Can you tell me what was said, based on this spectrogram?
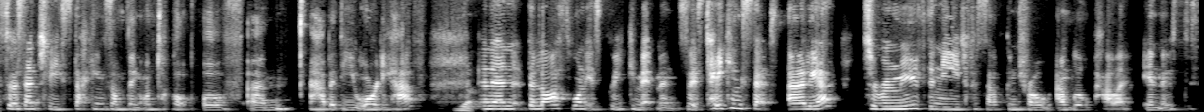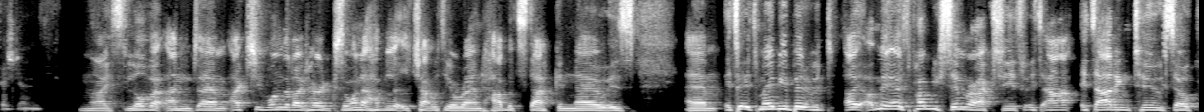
So essentially stacking something on top of um, a habit that you already have. Yeah. And then the last one is pre-commitment. So it's taking steps earlier to remove the need for self-control and willpower in those decisions. Nice, love it. And um, actually, one that I'd heard because I want to have a little chat with you around habit stacking now is um, it's it's maybe a bit of a. I, I mean, it's probably similar actually. It's it's uh, it's adding to. So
